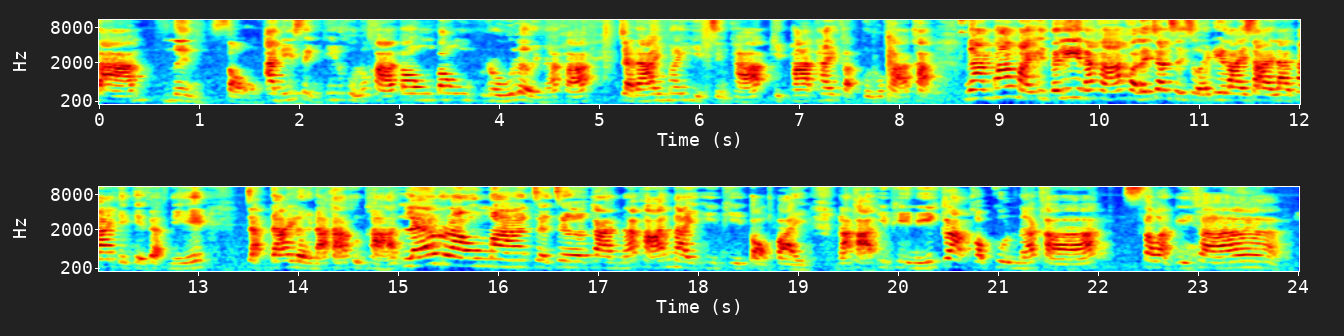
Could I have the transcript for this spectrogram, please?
3 1 2 อันนี้สิ่งที่คุณลูกค้าต้องต้องรู้เลยนะคะ จะได้ไม่หยิบสินค้าผิดพลาดให้กับคุณลูกค้าค่ะ งานผ้าไหมอิตาลีนะคะคอลเลคชันสวยๆ ดีลน์ทรายลายผ้าเก๋ๆแบบนี้จัดได้เลยนะคะคุณขาแล้วเรามาจอเจอกันนะคะใน EP ต่อไปนะคะ EP นี้กลับขอบคุณนะคะ สวัสดีค่ะ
